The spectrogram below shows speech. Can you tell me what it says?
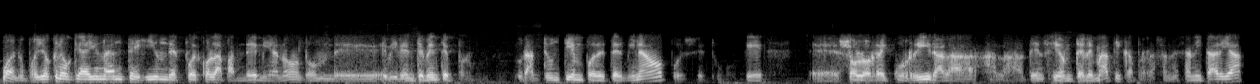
Bueno, pues yo creo que hay un antes y un después con la pandemia, ¿no? Donde evidentemente por- durante un tiempo determinado, pues se tuvo que eh, solo recurrir a la, a la atención telemática por razones sanitarias,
